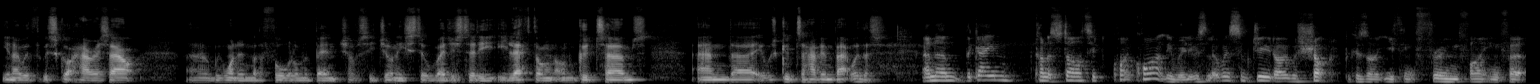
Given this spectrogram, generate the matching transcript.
you know with with Scott Harris out, uh, we wanted another forward on the bench. Obviously, Johnny's still registered. He, he left on on good terms, and uh, it was good to have him back with us. And um, the game kind of started quite quietly. Really, it was a little bit subdued. I was shocked because uh, you think Frome fighting for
